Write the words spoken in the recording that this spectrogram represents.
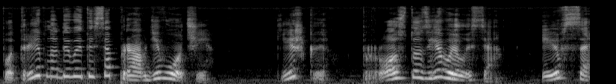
Потрібно дивитися правді в очі. Кішки просто з'явилися і все.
